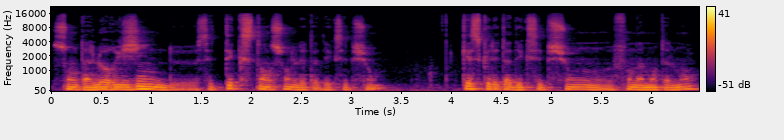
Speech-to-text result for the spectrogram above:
sont à l'origine de cette extension de l'état d'exception? Qu'est-ce que l'état d'exception euh, fondamentalement?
